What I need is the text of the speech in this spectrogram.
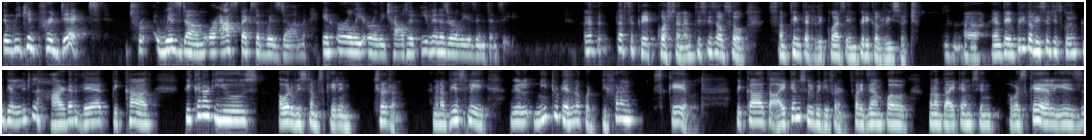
that we can predict tr- wisdom or aspects of wisdom in early, early childhood, even as early as infancy? That's a great question. And this is also something that requires empirical research. Mm-hmm. Uh, and the empirical research is going to be a little harder there because we cannot use our wisdom scale in children. I mean, obviously, we'll need to develop a different scale because the items will be different. For example, one of the items in our scale is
